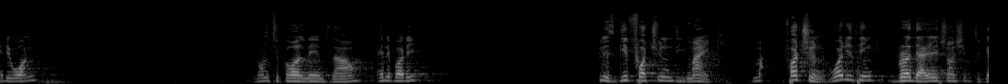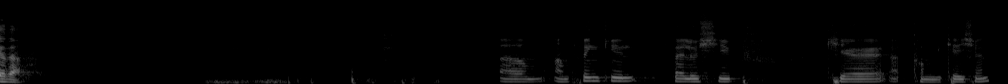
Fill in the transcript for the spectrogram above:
Anyone? You want me to call names now? Anybody? Please give Fortune the mic. Fortune, what do you think brought their relationship together? Um, I'm thinking fellowship, care, uh, communication.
